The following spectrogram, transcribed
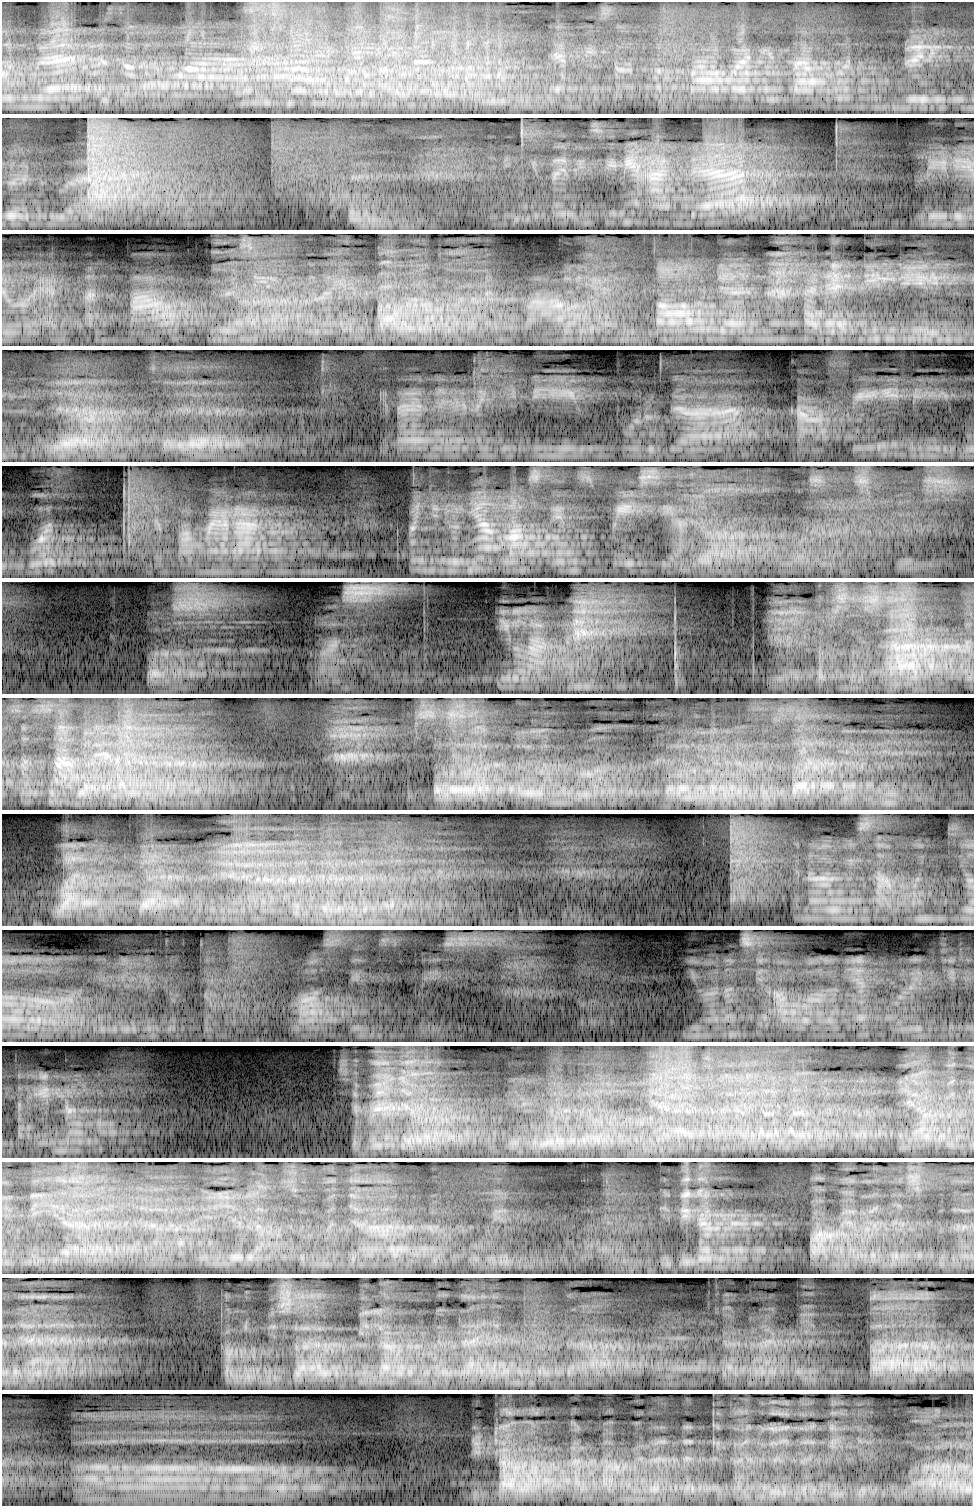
tahun baru semua. Episode pertama di tahun 2022. Jadi kita di sini ada Beli Dewo and. Gimana Ya, sih bilangnya? Anpau aja. Anpau. Beli Anpau dan Kadek Didin. Ya, saya Kita ada lagi di Purga Cafe di Ubud. Ada pameran apa judulnya Lost in Space ya? Ya, Lost in Space. pas Lost hilang. Ya, tersesat. Tersesat ya. Ya. Tersesat dalam ruangan. kalau nggak tersesat gini lanjutkan. Ya. Kenapa bisa muncul ini itu tuh Lost in Space? Gimana sih awalnya? Boleh diceritain dong? Siapa yang jawab? Dewa dong. Ya, saya ya begini ya, ya, iya langsung aja dudukuin. Ini kan pamerannya sebenarnya kalau bisa bilang mendadak ya mendadak, karena kita eh, ditawarkan pameran dan kita juga lagi jadwal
